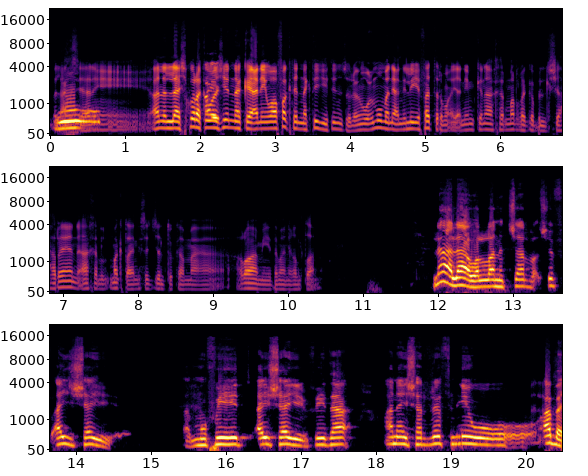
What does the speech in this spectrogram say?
بالعكس و- يعني أنا اللي أشكرك أول شيء إنك يعني وافقت إنك تيجي تنزل. وعموما يعني لي فترة يعني يمكن آخر مرة قبل شهرين آخر مقطع يعني سجلته كان مع رامي إذا ماني غلطان. لا لا والله نتشرف. شوف أي شيء مفيد أي شيء في ذا أنا يشرفني وأبد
